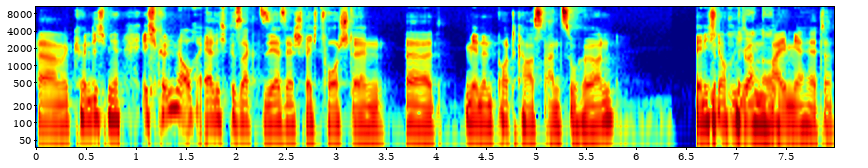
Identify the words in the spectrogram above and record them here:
ähm, könnte ich mir, ich könnte mir auch ehrlich gesagt sehr, sehr schlecht vorstellen, äh, mir einen Podcast anzuhören, wenn ich Mit- noch mit jemanden anderen. bei mir hätte.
